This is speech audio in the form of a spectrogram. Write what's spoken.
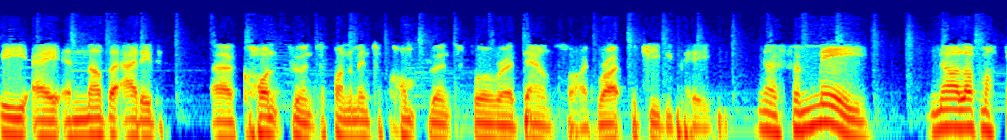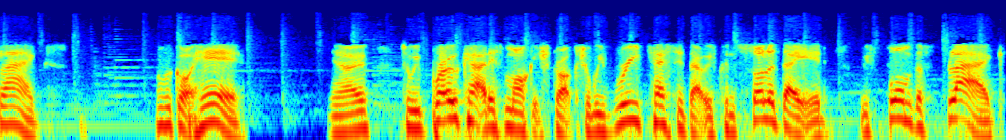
be a another added uh, confluence, a fundamental confluence for a downside, right, for GBP. You know, for me, you know, I love my flags. What we got here? You know, so we broke out of this market structure. We've retested that. We've consolidated. We've formed a flag.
